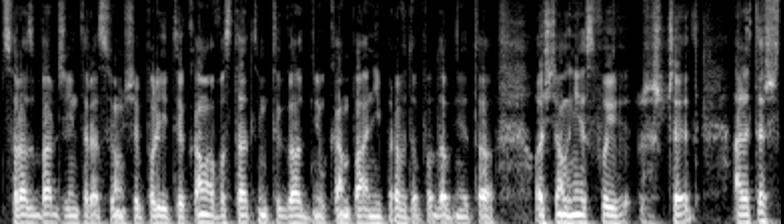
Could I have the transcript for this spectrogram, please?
coraz bardziej interesują się polityką, a w ostatnim tygodniu kampanii prawdopodobnie to osiągnie swój szczyt, ale też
